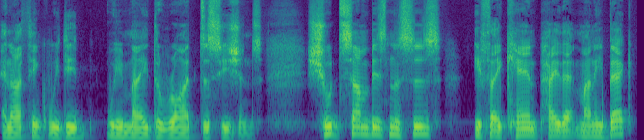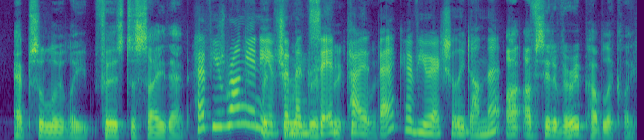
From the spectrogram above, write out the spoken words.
and I think we did. We made the right decisions. Should some businesses, if they can, pay that money back? Absolutely. First to say that. have you rung any But of them and said pay it back? Have you actually done that? I, I've said it very publicly.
